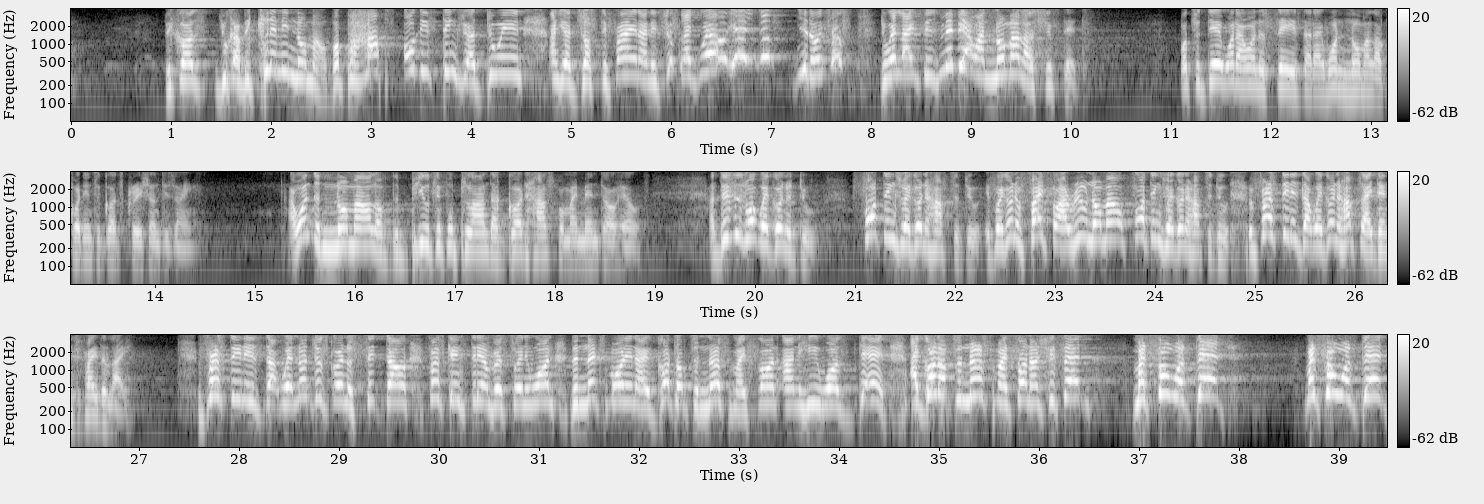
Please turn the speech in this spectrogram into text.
Because you can be claiming normal, but perhaps all these things you are doing and you're justifying, and it's just like, well, yeah, just, you know, it's just the way life is. Maybe our normal has shifted. But today, what I want to say is that I want normal according to God's creation design. I want the normal of the beautiful plan that God has for my mental health. And this is what we're going to do. Four things we're going to have to do. If we're going to fight for our real normal, four things we're going to have to do. The first thing is that we're going to have to identify the lie. First thing is that we're not just going to sit down. First Kings 3 and verse 21. The next morning I got up to nurse my son and he was dead. I got up to nurse my son and she said, My son was dead. My son was dead.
